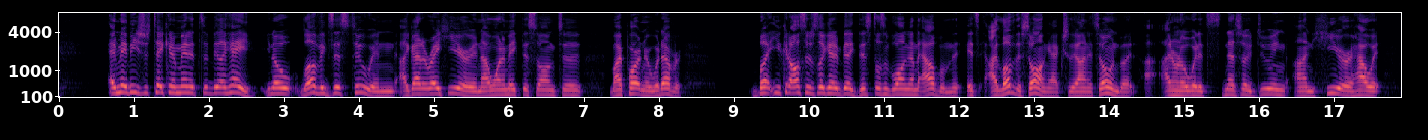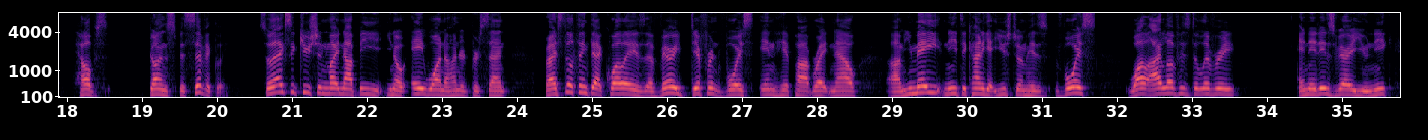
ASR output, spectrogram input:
and maybe he's just taking a minute to be like, hey, you know, love exists too, and I got it right here, and I want to make this song to my partner, whatever. But you could also just look at it and be like, this doesn't belong on the album. It's I love the song actually on its own, but I don't know what it's necessarily doing on here, how it helps Guns specifically. So the execution might not be, you know, A1 100%, but I still think that Quelle is a very different voice in hip hop right now um, you may need to kind of get used to him. His voice, while I love his delivery, and it is very unique,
